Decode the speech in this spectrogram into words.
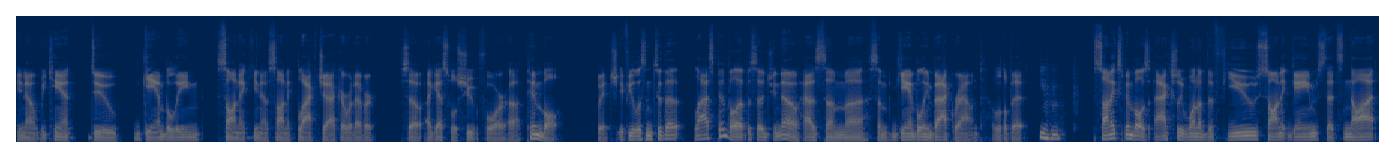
you know, we can't do gambling Sonic, you know, Sonic Blackjack or whatever. So I guess we'll shoot for uh, pinball which, if you listen to the last pinball episode, you know has some uh, some gambling background a little bit. Mm-hmm. Sonic Spinball is actually one of the few Sonic games that's not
